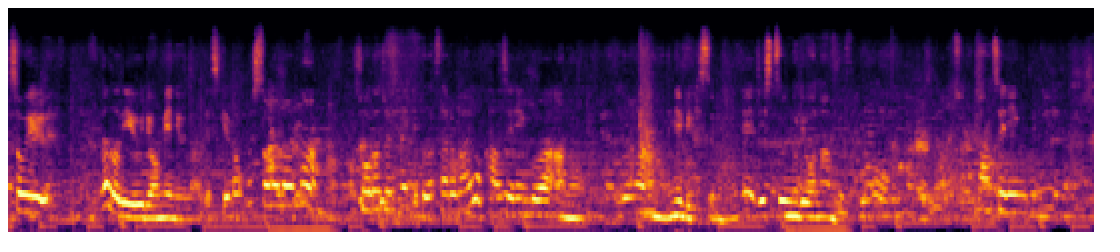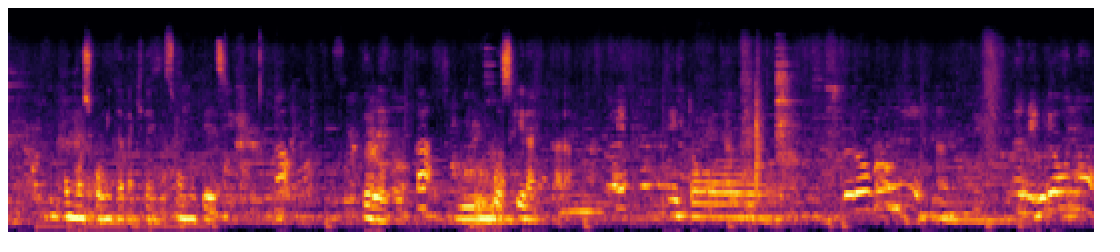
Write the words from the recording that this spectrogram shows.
そういうなので有料メニューなんですけどもしそのまま相談所に入ってくださる場合はカウンセリングはあのあの値引きするので実質無料なんですけどカウンセリングにお申し込みいただきたいんです。ホームページがブログか公式 LINE から。でえっ、とブログにあの無料の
